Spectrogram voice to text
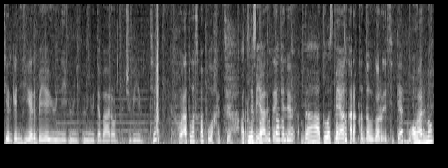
терген хигер бар орду үчүгө ебитти. Атлас папула хатте. Бәяғыттан келер. Да, атылас Бәян каракка далгар эситер бухар. Оннук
